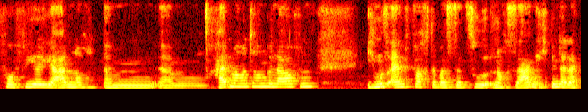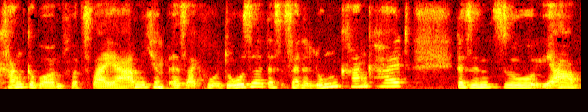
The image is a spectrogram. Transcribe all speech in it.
vor vier Jahren noch ähm, ähm, Halbmarathon gelaufen. Ich muss einfach da was dazu noch sagen. Ich bin leider krank geworden vor zwei Jahren. Ich habe mhm. äh, Sarkoidose, das ist eine Lungenkrankheit. Da sind so, ja,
